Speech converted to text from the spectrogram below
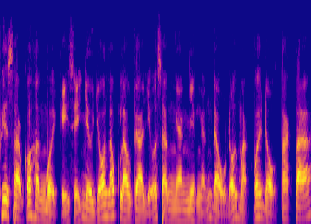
Phía sau có hơn mười kỵ sĩ như gió lốc lao ra giữa sân ngang nhiên ngẩng đầu đối mặt với đồ tác tá.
